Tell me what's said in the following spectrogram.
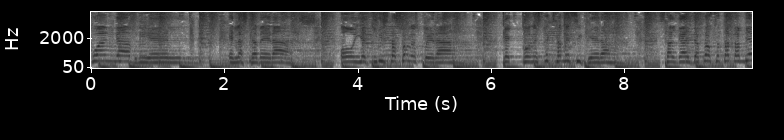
Juan Gabriel en las caderas. Hoy el turista solo espera que con este examen siquiera salga el de próstata también.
